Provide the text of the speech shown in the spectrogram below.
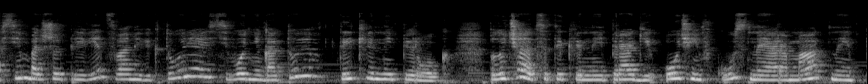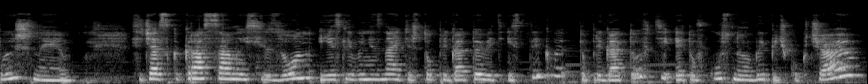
всем большой привет! С вами Виктория. Сегодня готовим тыквенный пирог. Получаются тыквенные пироги очень вкусные, ароматные, пышные. Сейчас как раз самый сезон, если вы не знаете, что приготовить из тыквы, то приготовьте эту вкусную выпечку к чаю.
